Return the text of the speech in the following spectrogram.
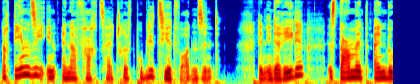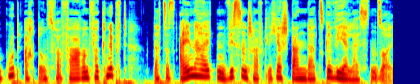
nachdem sie in einer Fachzeitschrift publiziert worden sind. Denn in der Regel ist damit ein Begutachtungsverfahren verknüpft, das das Einhalten wissenschaftlicher Standards gewährleisten soll.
